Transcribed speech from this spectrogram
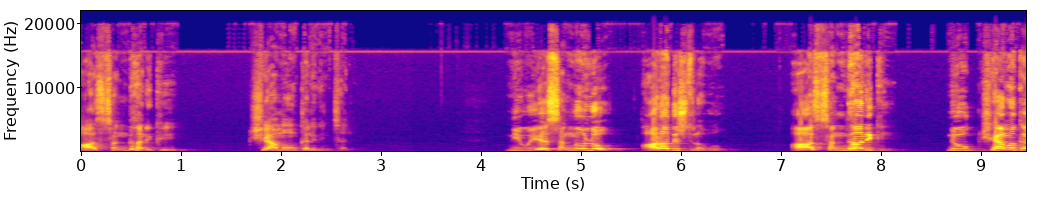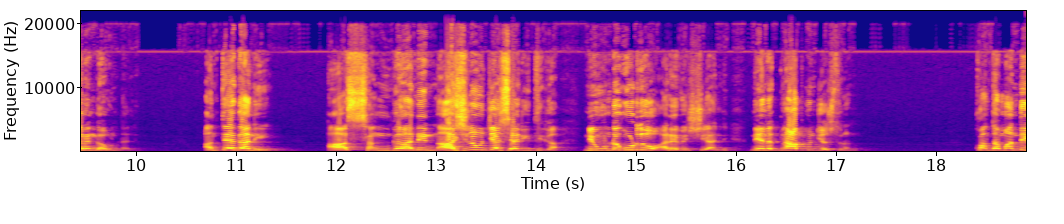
ఆ సంఘానికి క్షేమం కలిగించాలి. నీవు ఏ సంఘంలో ఆరాధిస్తున్నావో ఆ సంఘానికి నువ్వు క్షేమకరంగా ఉండాలి. అంతేగాని ఆ సంఘాన్ని నాశనం చేసే రీతిగా నీవు ఉండకూడదు అనే విషయాన్ని నేను జ్ఞాపకం చేస్తున్నాను. కొంతమంది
